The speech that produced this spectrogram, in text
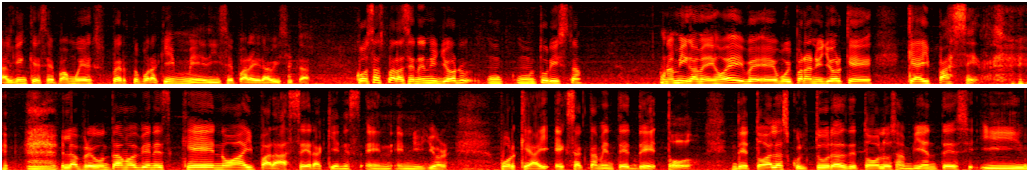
alguien que sepa muy experto por aquí me dice para ir a visitar. Cosas para hacer en New York, un, turista una amiga me dijo, hey, eh, voy para New York, ¿qué, qué hay para hacer? la pregunta más bien es, ¿qué no hay para hacer aquí en, en, New York? Porque hay exactamente de todo, de todas las culturas, de todos los ambientes y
